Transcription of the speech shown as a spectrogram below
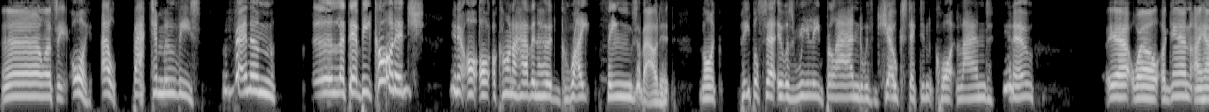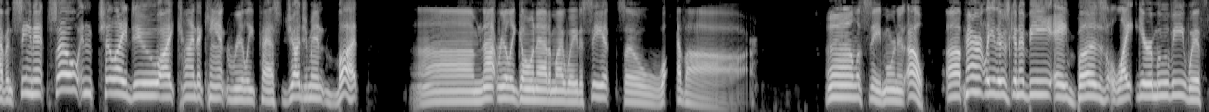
Uh, let's see. Oh, oh, back to movies. Venom. Uh, Let there be carnage. You know, I, I kind of haven't heard great things about it. Like people said it was really bland with jokes that didn't quite land. You know. Yeah, well, again, I haven't seen it, so until I do, I kind of can't really pass judgment, but I'm not really going out of my way to see it, so whatever. Uh, let's see, more news. Oh, uh, apparently there's going to be a Buzz Lightyear movie with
